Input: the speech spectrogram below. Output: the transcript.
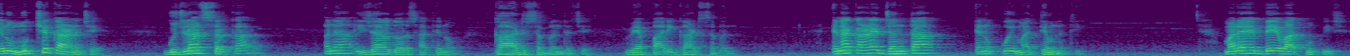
એનું મુખ્ય કારણ છે ગુજરાત સરકાર અને આ ઇજારાદોર સાથેનો ગાઢ સંબંધ છે, વેપારી ગાઢ સંબંધ. એના કારણે જનતા એનું કોઈ માધ્યમ નથી. મારે બે વાત મૂકવી છે.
